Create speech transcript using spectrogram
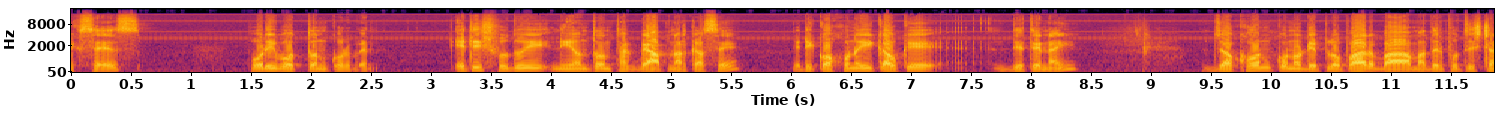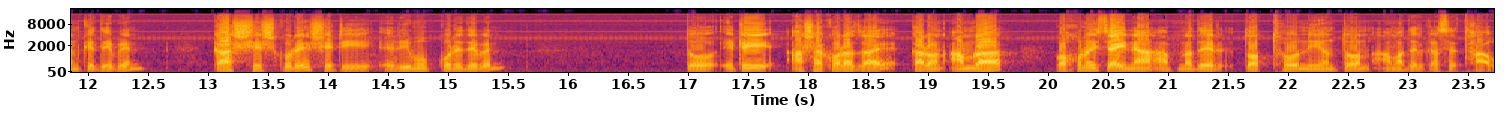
এক্সেস পরিবর্তন করবেন। এটি শুধুই নিয়ন্ত্রণ থাকবে আপনার কাছে। এটি কখনোই কাউকে দিতে নাই। যখন কোনো ডেভেলপার বা আমাদের প্রতিষ্ঠানকে দেবেন, কাজ শেষ করে সেটি রিমুভ করে দেবেন। তো এটি আশা করা যায়, কারণ আমরা কখনোই চাই না আপনাদের তথ্য নিয়ন্ত্রণ আমাদের কাছে থাক।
